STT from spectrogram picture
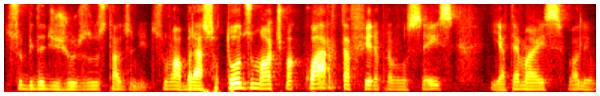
de subida de juros nos Estados Unidos. Um abraço a todos, uma ótima quarta-feira para vocês e até mais. Valeu.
